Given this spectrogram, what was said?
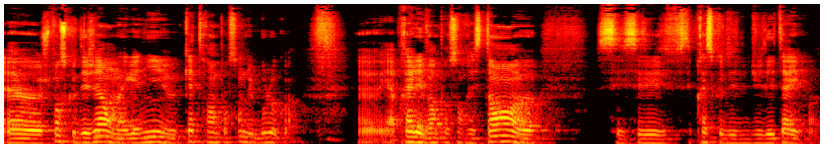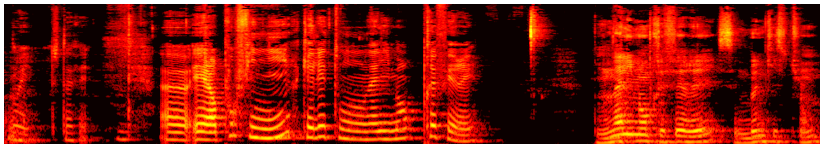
je pense que déjà on a gagné 80% du boulot quoi et après les 20% restants c'est c'est presque du détail quoi. Oui, tout à fait. Euh, et alors pour finir, quel est ton aliment préféré? Mon aliment préféré, c'est une bonne question.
